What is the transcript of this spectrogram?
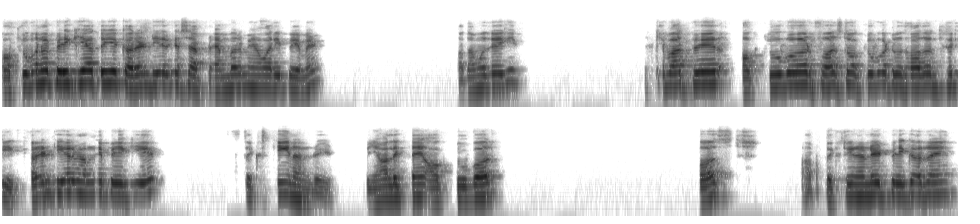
अक्टूबर में पे किया तो ये करंट ईयर के सितंबर में हमारी पेमेंट खत्म हो जाएगी। इसके बाद फिर October first October 2003 current year में हमने पे किए 1600 तो यहाँ लिखते हैं अक्टूबर फ़र्स्ट आप 1600 पे कर रहे हैं।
